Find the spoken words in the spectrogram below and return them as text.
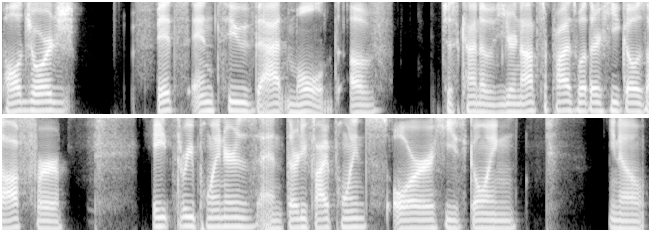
Paul George fits into that mold of just kind of you're not surprised whether he goes off for eight three pointers and 35 points or he's going, you know,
